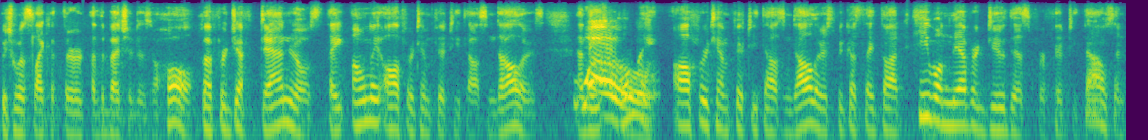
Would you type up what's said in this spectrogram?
which was like a third of the budget as a whole. But for Jeff Daniels, they only all offered him $50,000. And Whoa. they only offered him $50,000 because they thought he will never do this for 50000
